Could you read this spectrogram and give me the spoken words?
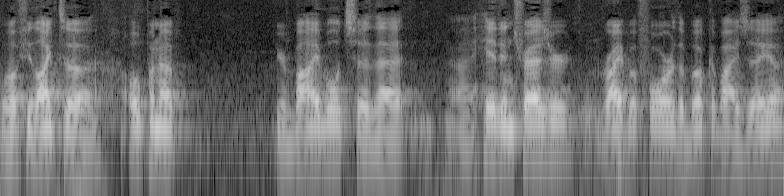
Well, if you'd like to open up your Bible to that uh, hidden treasure right before the book of Isaiah,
